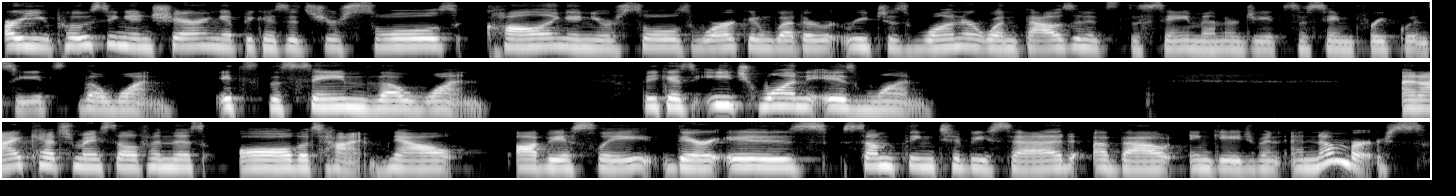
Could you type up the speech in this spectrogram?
are you posting and sharing it because it's your soul's calling and your soul's work? And whether it reaches one or 1000, it's the same energy, it's the same frequency, it's the one, it's the same, the one, because each one is one. And I catch myself in this all the time. Now, obviously, there is something to be said about engagement and numbers.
